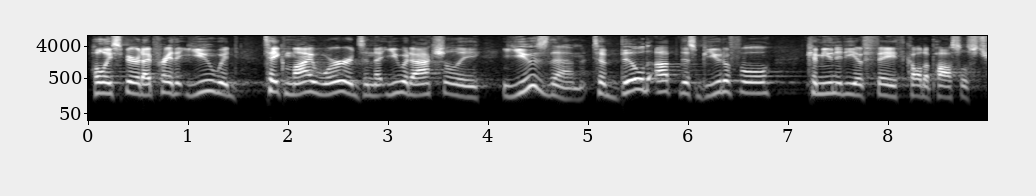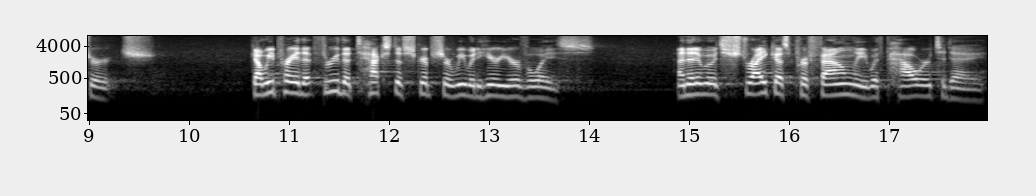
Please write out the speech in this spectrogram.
Holy Spirit, I pray that you would take my words and that you would actually use them to build up this beautiful community of faith called Apostles Church. God, we pray that through the text of Scripture, we would hear your voice and that it would strike us profoundly with power today.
